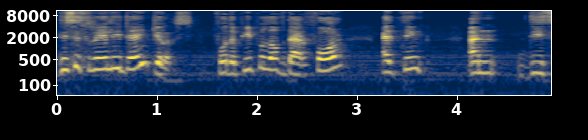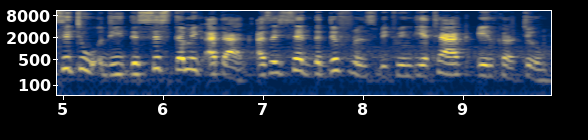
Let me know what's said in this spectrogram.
This is really dangerous. For the people of Darfur, I think and the, situ the, the systemic attack, as I said, the difference between the attack in Khartoum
